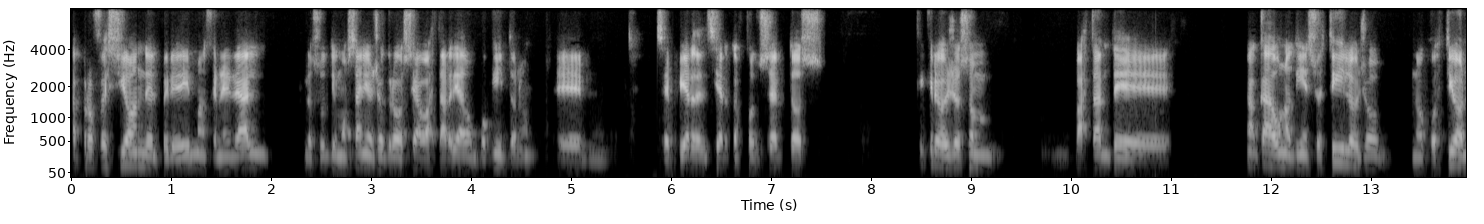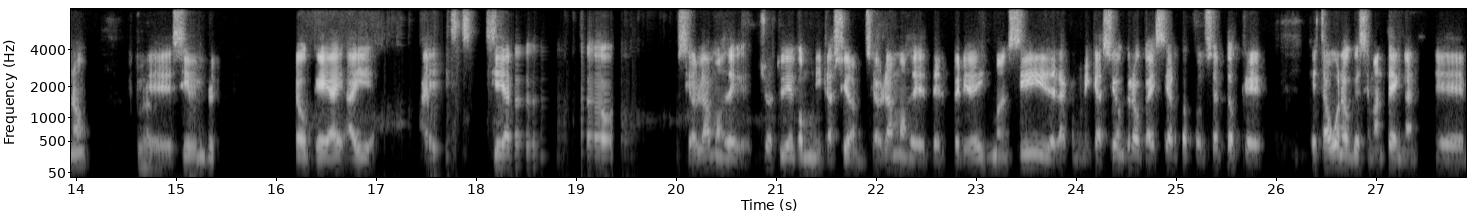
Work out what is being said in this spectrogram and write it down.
la profesión del periodismo en general, los últimos años yo creo que se ha bastardeado un poquito, ¿no? Se pierden ciertos conceptos que creo yo son bastante, cada uno tiene su estilo, yo no cuestiono, eh, siempre creo que hay, hay, hay, cierto, si hablamos de, yo estudié comunicación, si hablamos del periodismo en sí y de la comunicación, creo que hay ciertos conceptos que, está bueno que se mantengan. Eh,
